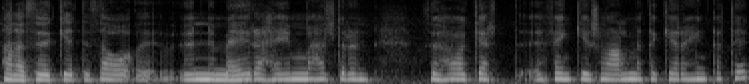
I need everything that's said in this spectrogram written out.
þannig að þau geti þá eh, unni meira heima heldur en þau hafa gert, fengið svona almennt að gera hinga til.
